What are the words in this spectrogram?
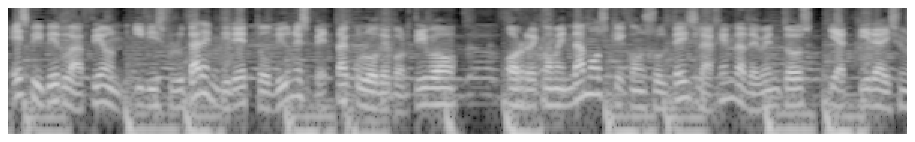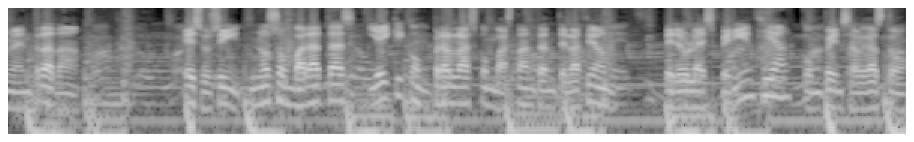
es vivir la acción y disfrutar en directo de un espectáculo deportivo, os recomendamos que consultéis la agenda de eventos y adquiráis una entrada. Eso sí, no son baratas y hay que comprarlas con bastante antelación, pero la experiencia compensa el gasto.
